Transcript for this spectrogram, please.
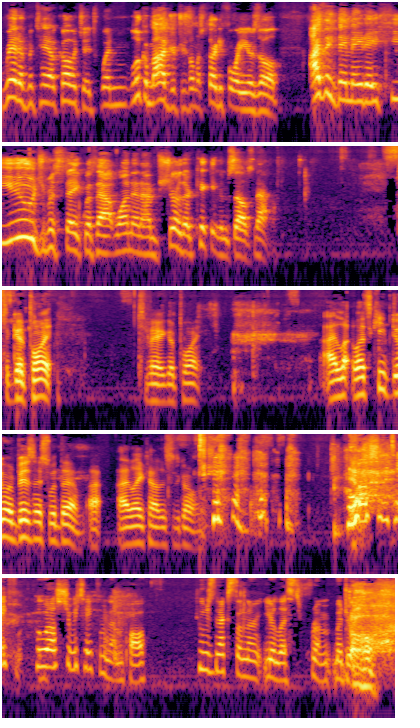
rid of Mateo Kovacic when Luka Modric is almost 34 years old? I think they made a huge mistake with that one, and I'm sure they're kicking themselves now. It's a good point. It's a very good point. I let's keep doing business with them. I, I like how this is going. Who else should we take? Who else should we take from them, Paul? Who's next on their, your list from Madrid? Oh,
